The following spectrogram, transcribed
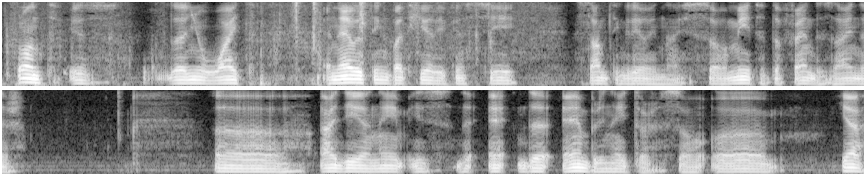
front is the new white and everything, but here you can see something really nice. So meet the fan designer. Uh, idea name is the the Embrinator. So uh, yeah,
